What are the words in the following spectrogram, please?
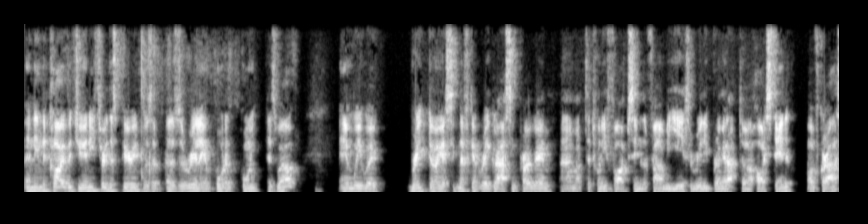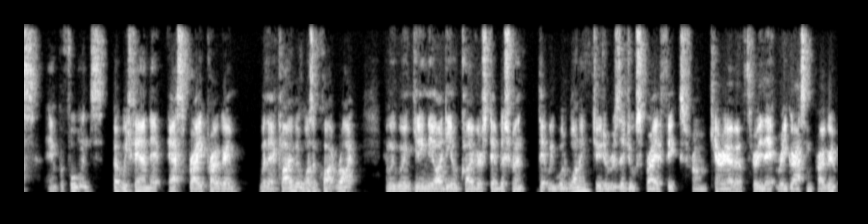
And then the clover journey through this period was a, was a really important point as well. And we were re- doing a significant regrassing program um, up to 25% of the farm a year to really bring it up to a high standard of grass and performance. But we found that our spray program with our clover wasn't quite right. And we weren't getting the ideal clover establishment that we would wanting due to residual spray effects from carryover through that regrassing program.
